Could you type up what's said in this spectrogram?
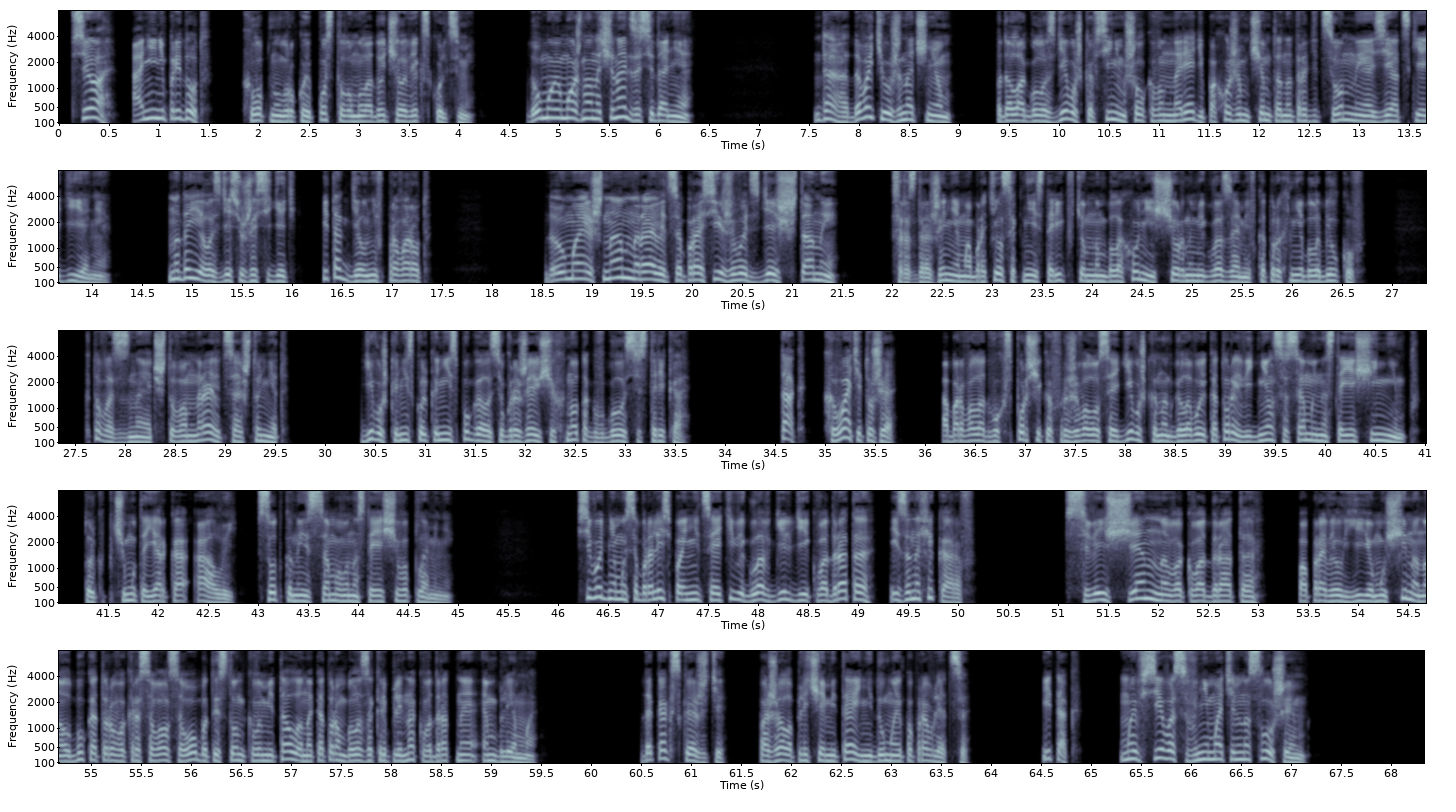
«Все, они не придут», — хлопнул рукой по столу молодой человек с кольцами. «Думаю, можно начинать заседание». «Да, давайте уже начнем», — подала голос девушка в синем шелковом наряде, похожем чем-то на традиционные азиатские одеяния. «Надоело здесь уже сидеть, и так дел не в проворот». «Думаешь, нам нравится просиживать здесь штаны?» С раздражением обратился к ней старик в темном балахоне и с черными глазами, в которых не было белков. «Кто вас знает, что вам нравится, а что нет?» Девушка нисколько не испугалась угрожающих ноток в голосе старика. «Так, хватит уже!» Оборвала двух спорщиков рыжеволосая девушка, над головой которой виднелся самый настоящий нимб, только почему-то ярко-алый, сотканный из самого настоящего пламени. Сегодня мы собрались по инициативе глав гильдии Квадрата и занафикаров. «Священного Квадрата», поправил ее мужчина, на лбу которого красовался обод из тонкого металла, на котором была закреплена квадратная эмблема. «Да как скажете», — пожала плечами Тай, не думая поправляться. «Итак, мы все вас внимательно слушаем».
